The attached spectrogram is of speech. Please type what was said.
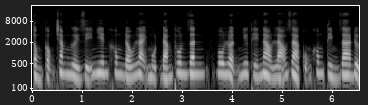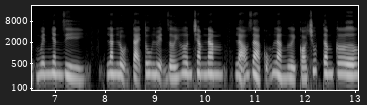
Tổng cộng trăm người dĩ nhiên không đấu lại một đám thôn dân, vô luận như thế nào lão giả cũng không tìm ra được nguyên nhân gì. Lăn lộn tại tu luyện giới hơn trăm năm, Lão già cũng là người có chút tâm cơ,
